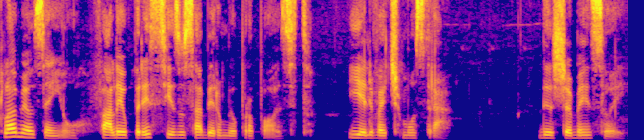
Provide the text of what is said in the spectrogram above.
Clame ao Senhor, fale: Eu preciso saber o meu propósito, e Ele vai te mostrar. Deus te abençoe.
